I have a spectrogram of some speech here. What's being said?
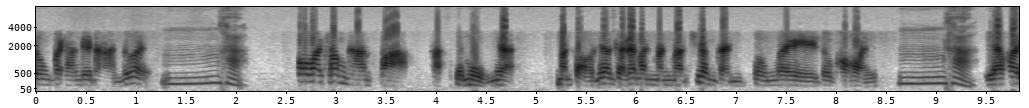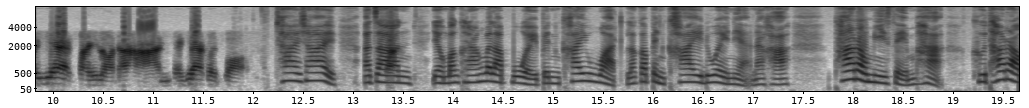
ลงไปทางเดินอาหารด้วย อืมค่ะ เพราะว่าช่องทางปากกับจมูกเนี่ย มันต่อเนื่องกันแล้วมันมันมาเชื่อมกันตรงไอ้ตรงคอหอย อืมค่ะ แล้วค่อยแยกไปหลอดอาหารจะแยกไปปอดใช่ใช่อาจารย์อย่างบางครั้งเวลาป่วยเป็นไข้หวัดแล้วก็เป็นไข้ด้วยเนี่ยนะคะ ถ้าเรามีเสมหะ คือถ้าเรา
